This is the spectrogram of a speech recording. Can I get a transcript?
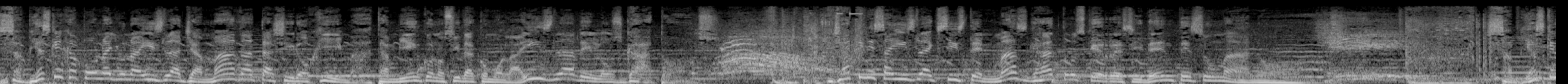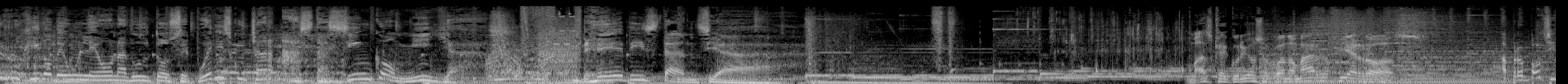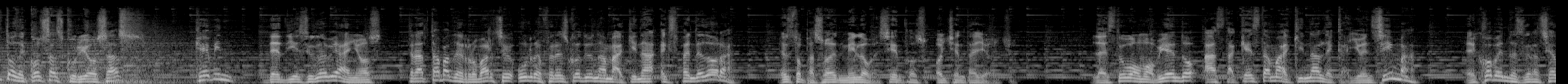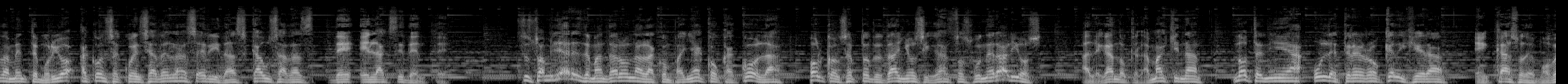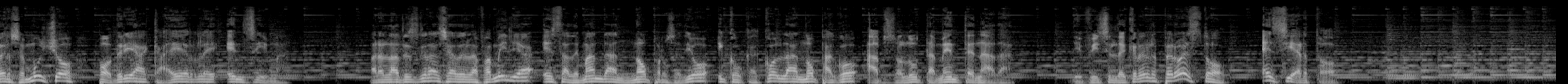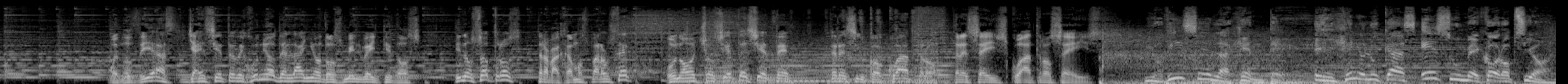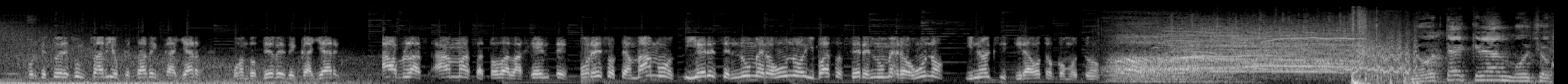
¿Sabías que en Japón hay una isla llamada Tashirohima, también conocida como la isla de los gatos? Ya que en esa isla existen más gatos que residentes humanos. ¿Sabías que el rugido de un león adulto se puede escuchar hasta 5 millas de distancia? Más que curioso con Omar Fierros. A propósito de cosas curiosas, Kevin, de 19 años, trataba de robarse un refresco de una máquina expendedora. Esto pasó en 1988. La estuvo moviendo hasta que esta máquina le cayó encima. El joven desgraciadamente murió a consecuencia de las heridas causadas del el accidente. Sus familiares demandaron a la compañía Coca-Cola por concepto de daños y gastos funerarios alegando que la máquina no tenía un letrero que dijera en caso de moverse mucho podría caerle encima. Para la desgracia de la familia, esta demanda no procedió y Coca-Cola no pagó absolutamente nada. Difícil de creer, pero esto es cierto. Buenos días, ya es 7 de junio del año 2022 y nosotros trabajamos para usted. 1877-354-3646. Lo dice la gente. El genio Lucas es su mejor opción. Porque tú eres un sabio que sabe callar cuando debe de callar. Hablas, amas a toda la gente. Por eso te amamos y eres el número uno y vas a ser el número uno y no existirá otro como tú. No te crean mucho.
